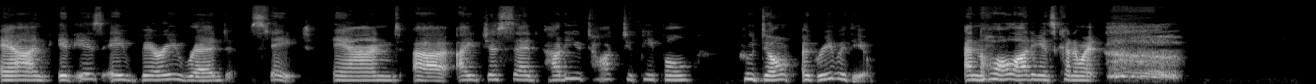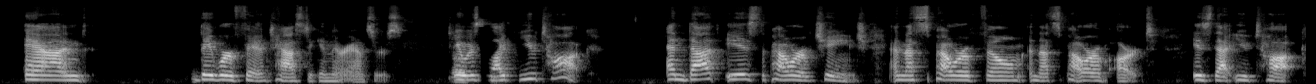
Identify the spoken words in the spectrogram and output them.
and it is a very red state and uh, I just said how do you talk to people who don't agree with you and the whole audience kind of went and they were fantastic in their answers. It Oh. was like you talk. And that is the power of change. And that's the power of film and that's the power of art is that you talk.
